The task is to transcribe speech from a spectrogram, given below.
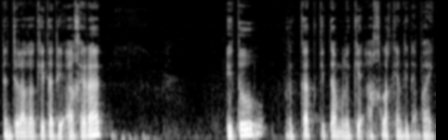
dan celaka kita di akhirat itu berkat kita memiliki akhlak yang tidak baik.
